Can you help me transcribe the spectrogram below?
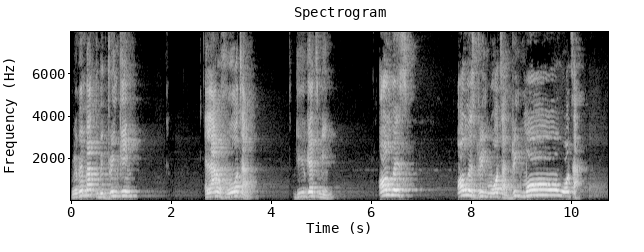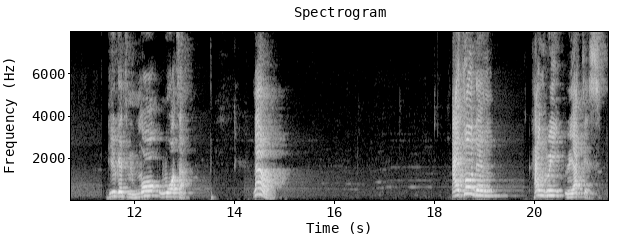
remember to be drinking a lot of water. Do you get me? Always, always drink water. Drink more water. Do you get me? More water. Now, I call them hungry reactors.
